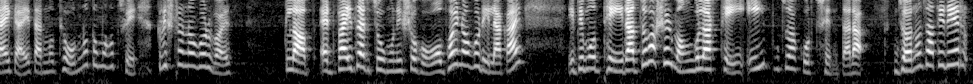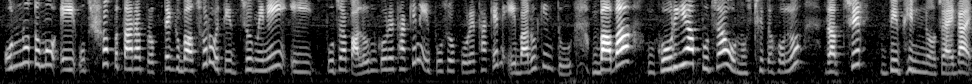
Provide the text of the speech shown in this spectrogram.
জায়গায় তার মধ্যে অন্যতম হচ্ছে Krishnanagar voice club adviser Choumuni সহ অভয়নগর এলাকায়। ইতিমধ্যেই রাজ্যবাসীর মঙ্গলার্থেই এই পূজা করছেন তারা। জনজাতিদের অন্যতম এই উৎসব। তারা প্রত্যেক বছর ঐতিহ্য মেনেই এই পূজা পালন করে থাকেন, এই পুজো করে থাকেন। এবারও কিন্তু বাবা গড়িয়া পূজা অনুষ্ঠিত হলো রাজ্যের বিভিন্ন জায়গায়।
